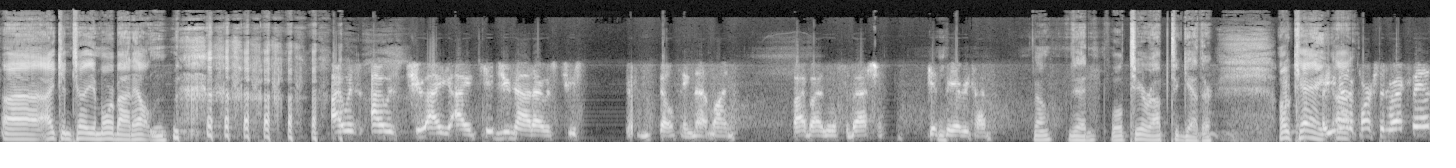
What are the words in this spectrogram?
Uh, I can tell you more about Elton. I was, I was too, I, I kid you not, I was too from belting that line. Bye bye, little Sebastian. Gets me every time. Well, good. We'll tear up together. Okay. Are you not uh, a Parks and Rec fan?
